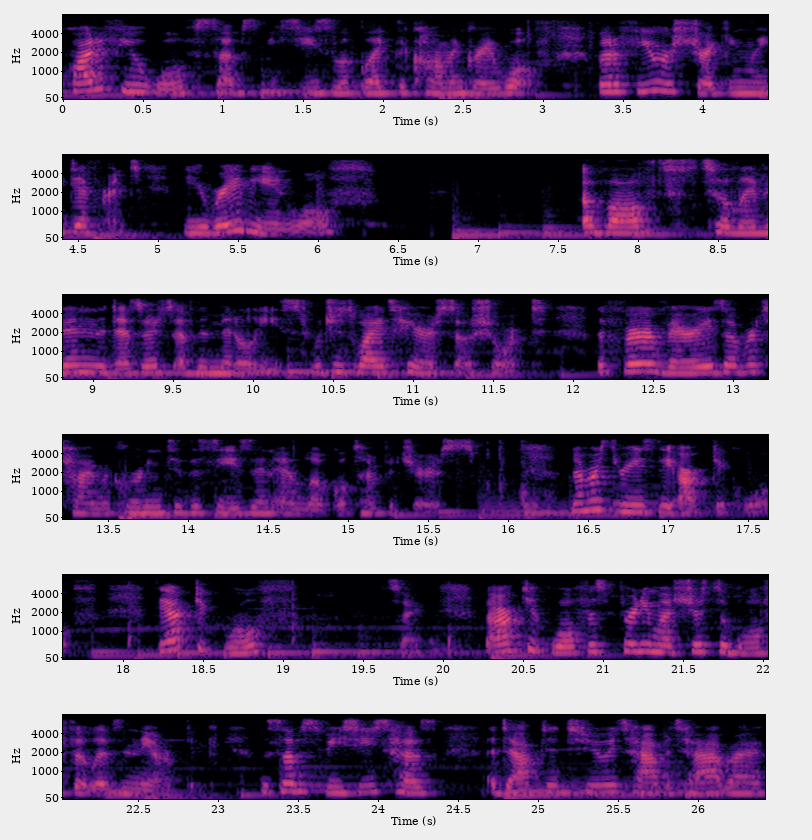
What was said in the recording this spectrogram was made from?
Quite a few wolf subspecies look like the common gray wolf, but a few are strikingly different. The Arabian wolf evolved to live in the deserts of the Middle East, which is why its hair is so short. The fur varies over time according to the season and local temperatures. Number three is the Arctic wolf. The Arctic wolf sorry. The Arctic wolf is pretty much just a wolf that lives in the Arctic. The subspecies has adapted to its habitat by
